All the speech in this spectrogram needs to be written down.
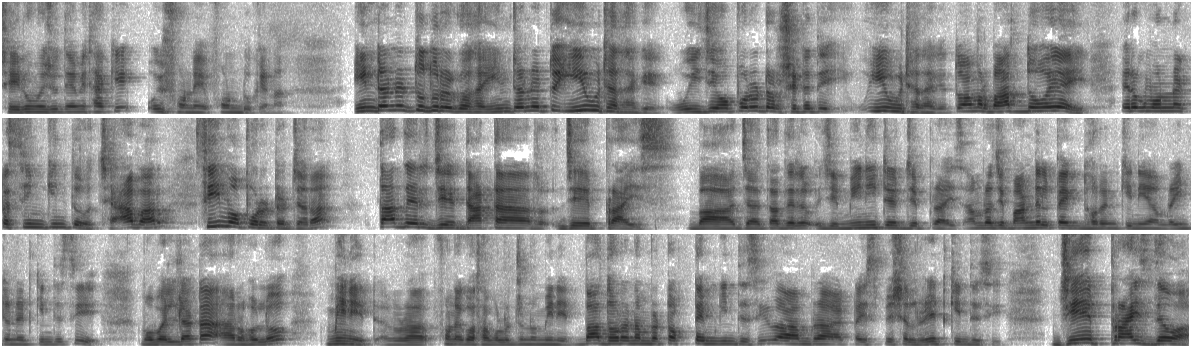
সেই রুমে যদি আমি থাকি, ওই ফোনে ফোন ঢুকে না। ইন্টারনেট তো দূরের কথা ইন্টারনেট তো ই উঠে থাকে, ওই যে অপারেটর সেটাতে ই উঠে থাকে। তো আমার বাধ্য হয়েই এরকম অন্য একটা সিম কিনতে হচ্ছে। আবার সিম অপারেটর যারা তাদের যে ডাটার যে প্রাইস বা যা তাদের ওই যে মিনিটের যে প্রাইস আমরা যে বান্ডেল প্যাক ধরেন কিনি, আমরা ইন্টারনেট কিনতেছি মোবাইল ডাটা আর হলো মিনিট আমরা ফোনে কথা বলার জন্য মিনিট বা ধরেন আমরা টক টাইম কিনতেছি, বা আমরা একটা স্পেশাল রেট কিনতেছি, যে প্রাইস দেওয়া,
